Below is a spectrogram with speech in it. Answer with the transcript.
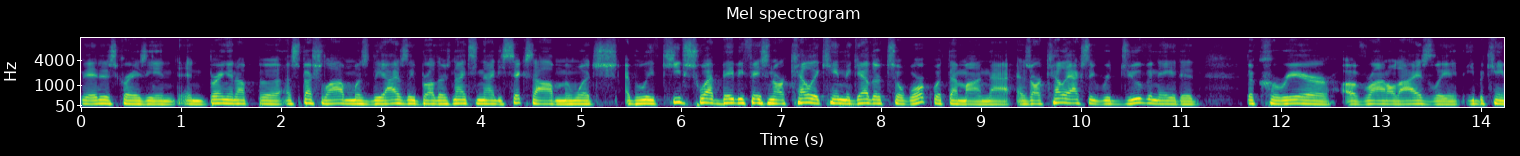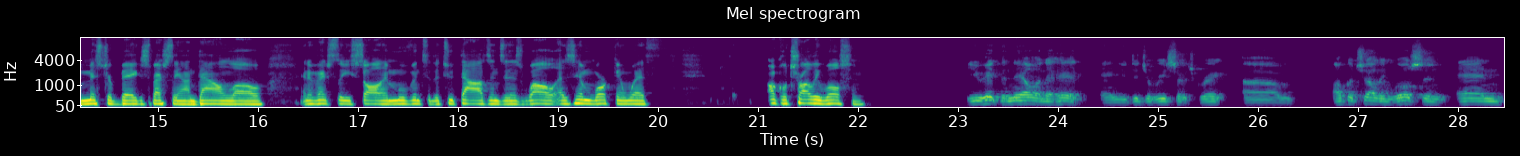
It is crazy, and and bringing up a, a, special album was the Isley Brothers 1996 album, in which I believe Keith Sweat, Babyface, and R. Kelly came together to work with them on that. As R. Kelly actually rejuvenated the career of Ronald Isley. He became Mr. Big, especially on Down Low, and eventually you saw him move into the 2000s, and as well as him working with Uncle Charlie Wilson. You hit the nail on the head, and you did your research great. Um, Uncle Charlie Wilson and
